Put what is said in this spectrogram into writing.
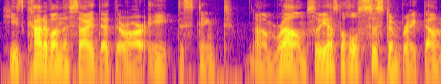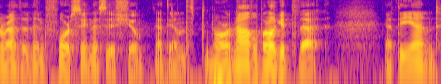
he's kind of on the side that there are eight distinct um, realms. So he has the whole system breakdown rather than forcing this issue at the end of the novel. But I'll get to that at the end.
